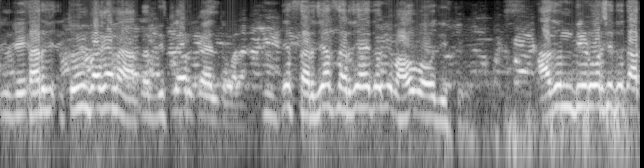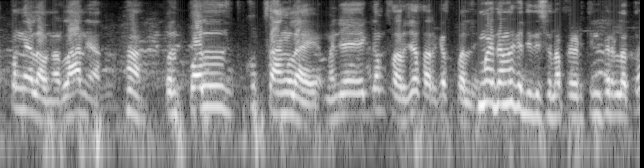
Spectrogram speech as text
म्हणजे सर तुम्ही बघा ना. आता दिसल्यावर कळेल तुम्हाला. जे सर्जा सर्जा आहे दोघे भाऊ भाऊ दिसतील. अजून दीड वर्ष तो दात पण नाही लावणार. लहान आहे अजून. हा. पण पल खूप चांगला आहे. म्हणजे एकदम सर्जा सारखाच पल आहे. मैदानात कधी दिसेल आपल्याकडे? तीन फेरायला आता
